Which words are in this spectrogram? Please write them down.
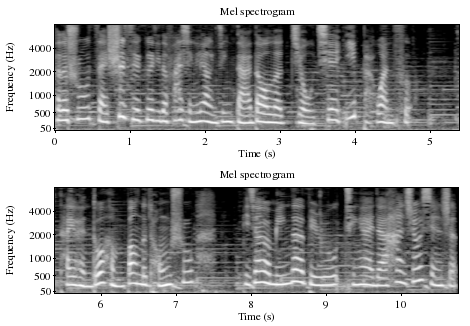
她的书在世界各地的发行量已经达到了九千一百万册。她有很多很棒的童书，比较有名的，比如《亲爱的汉修先生》（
